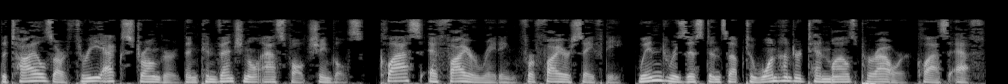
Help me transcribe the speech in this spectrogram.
The tiles are 3x stronger than conventional asphalt shingles. Class F fire rating for fire safety. Wind resistance up to 110 miles per hour, Class F.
